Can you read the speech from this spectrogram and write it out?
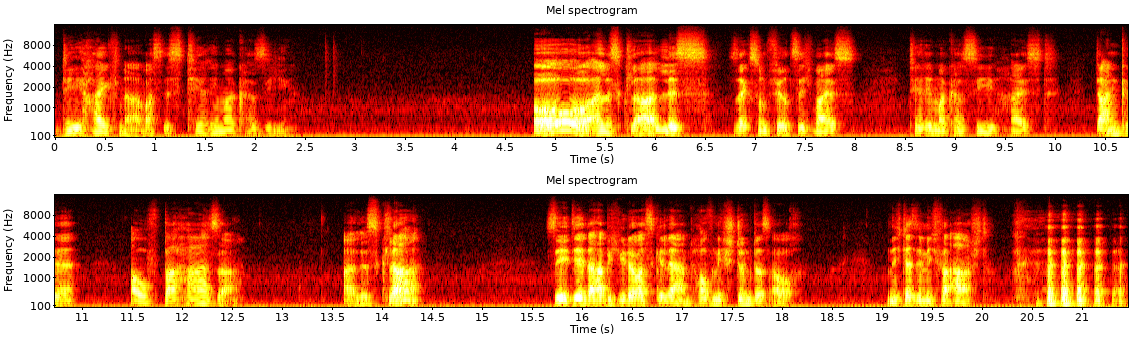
D. Heikner, was ist Terimakasi? Oh, alles klar. Liz 46 weiß, Terimakasi heißt Danke auf Bahasa. Alles klar. Seht ihr, da habe ich wieder was gelernt. Hoffentlich stimmt das auch. Nicht, dass ihr mich verarscht.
